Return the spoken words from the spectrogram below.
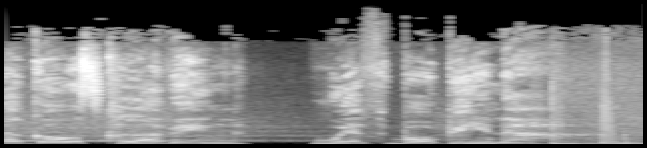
Russia Goes Clubbing with Bobina.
